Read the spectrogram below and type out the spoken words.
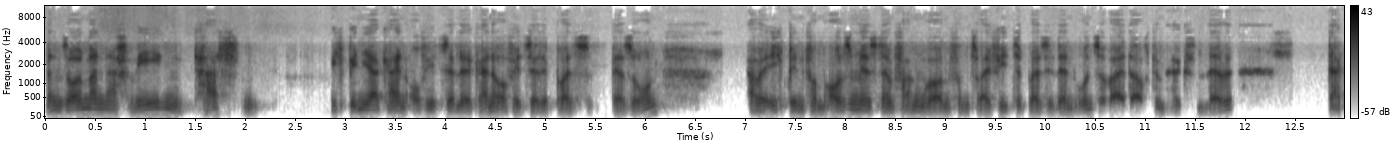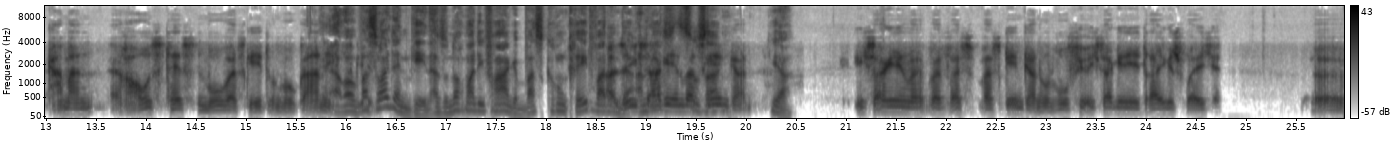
dann soll man nach Wegen tasten, ich bin ja kein offizielle, keine offizielle Person, aber ich bin vom Außenminister empfangen worden, von zwei Vizepräsidenten und so weiter auf dem höchsten Level. Da kann man raustesten, wo was geht und wo gar nicht. aber was soll denn gehen? Also nochmal die Frage, was konkret war denn also der ich sage Ihnen, was gehen kann. Ja. Ich sage Ihnen, was, was, was gehen kann. Und wofür? Ich sage Ihnen die drei Gespräche. Äh,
